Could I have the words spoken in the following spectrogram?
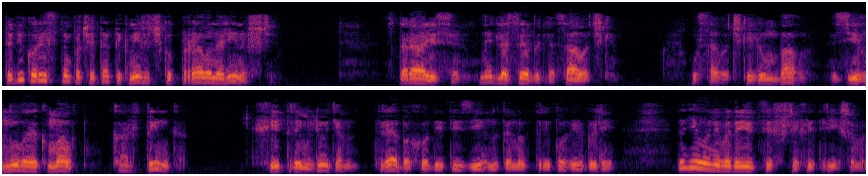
тобі корисно почитати книжечку Право на лінощі. Стараюся, не для себе, для Савочки. У Савочки люмбава, зігнула, як мавпу, картинка. Хитрим людям треба ходити зігнутими в три погибелі, тоді вони видаються ще хитрішими.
